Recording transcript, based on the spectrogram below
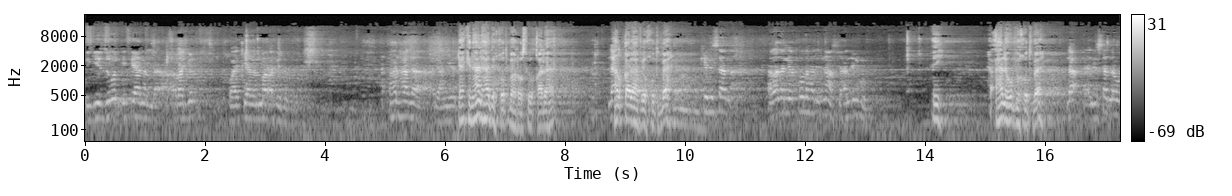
يجيزون إتيان الرجل وإتيان المرأة في دبره فهل هذا يعني لكن هل هذه خطبة الرسول قالها؟ لا. هل قالها في خطبة؟ كل إنسان أراد أن يقولها للناس يعلمهم. اي هل هو في خطبة؟ لا الانسان له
